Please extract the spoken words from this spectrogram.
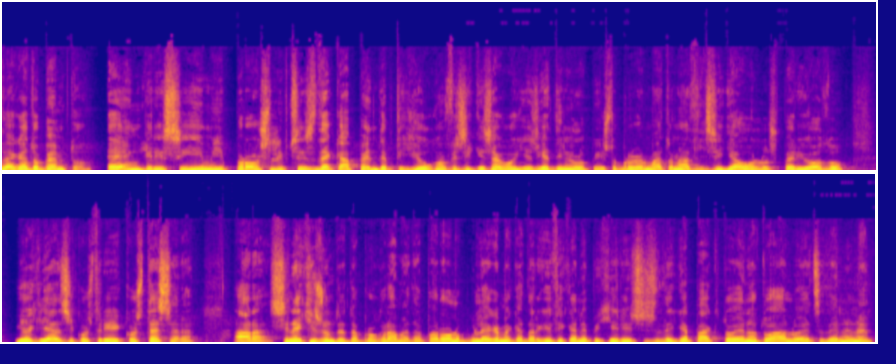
15ο. Έγκριση ή μη πρόσληψης 15 πτυχιούχων φυσικής αγωγής για την υλοποίηση των προγραμμάτων άθληση για όλους περίοδου 2023-2024. Άρα συνεχίζονται τα προγράμματα παρόλο που λέγαμε καταργήθηκαν επιχειρήσεις, δεν και πάκ το ένα το άλλο, έτσι δεν είναι;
